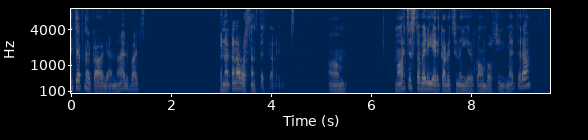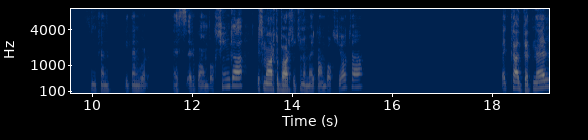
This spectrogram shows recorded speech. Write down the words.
այդ դեպքն է կարելի անալ, բայց բնականաբար sense պետք է լինի։ Ամ Մարտը ստվերի երկարությունը 2.5 մետր է, այսինքն գիտենք որ այս 2.5-ը, իսկ մարտու բարձրությունը 1.7 է։ Պետք է գտնել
